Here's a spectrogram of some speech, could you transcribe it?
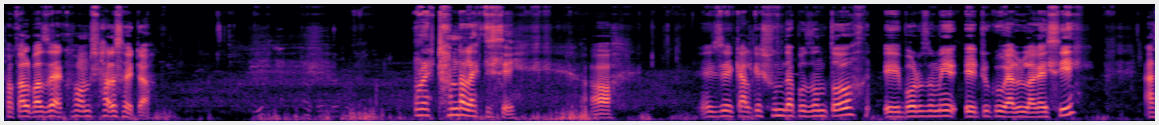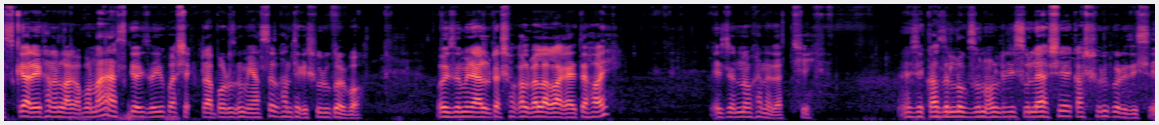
সকাল বাজে এখন সাড়ে ছয়টা। অনেক ঠান্ডা লাগতেছে। এই যে কালকে সন্ধ্যা পর্যন্ত এই বড় জমির এইটুকু আলু লাগাইছি। আজকে আর এখানে লাগাবো না, আজকে ওই যে পাশে একটা বড় জমি আছে, ওখান থেকে শুরু করব। ওই জমির আলুটা সকালবেলা লাগাইতে হয়। এই জন্য ওখানে যাচ্ছি। এই যে কাজের লোকজন অলরেডি চলে আসে, কাজ শুরু করে দিছে।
